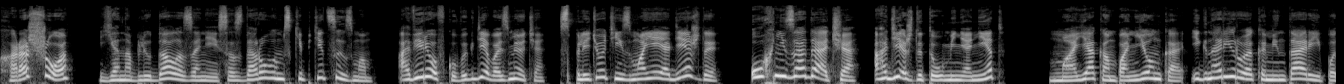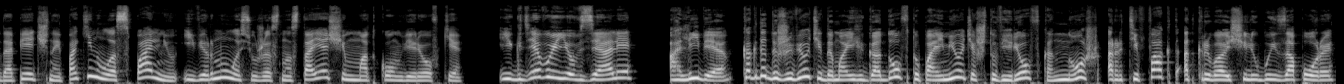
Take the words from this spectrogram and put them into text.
«Хорошо», — я наблюдала за ней со здоровым скептицизмом. «А веревку вы где возьмете? Сплетете из моей одежды? Ох, незадача! Одежды-то у меня нет!» Моя компаньонка, игнорируя комментарии подопечной, покинула спальню и вернулась уже с настоящим мотком веревки. «И где вы ее взяли?» «Оливия, когда доживете до моих годов, то поймете, что веревка, нож, артефакт, открывающий любые запоры,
